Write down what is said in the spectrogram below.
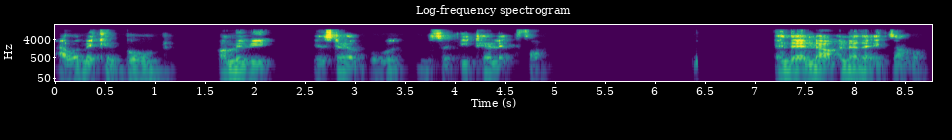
I will make it bold. Or maybe instead of bold, it's an italic form. And then now another example.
